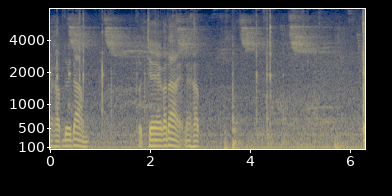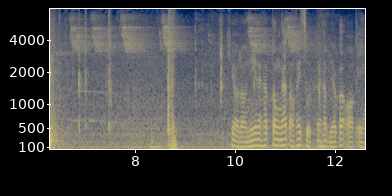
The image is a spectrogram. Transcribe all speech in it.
นะครับด้วยด้าม ตัวแจก็ได้นะครับ เขี้ยวเหล่านี้นะครับต้องงัดออกให้สุดนะครับ เดี๋ยวก็ออกเอง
